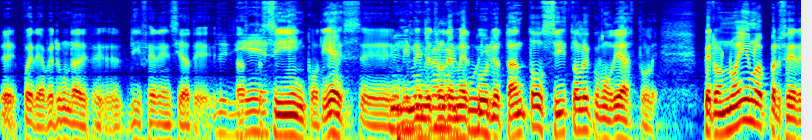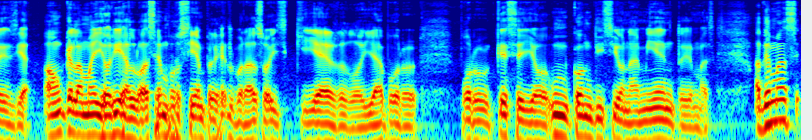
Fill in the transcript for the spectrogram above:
Eh, puede haber una diferencia de, 5, 10 eh, milímetros, de mercurio, tanto sístole como diástole. Pero no hay una preferencia, aunque la mayoría lo hacemos siempre en el brazo izquierdo, ya por, por, qué sé yo, un condicionamiento y demás. Además,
